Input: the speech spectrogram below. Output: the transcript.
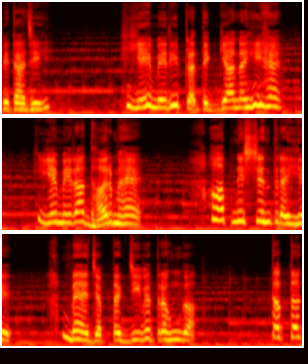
पिताजी ये मेरी प्रतिज्ञा नहीं है। ये मेरा धर्म है। आप निश्चिंत रहिए। मैं जब तक जीवित रहूँगा, तब तक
